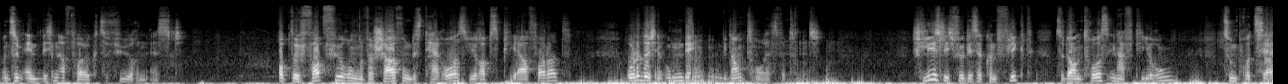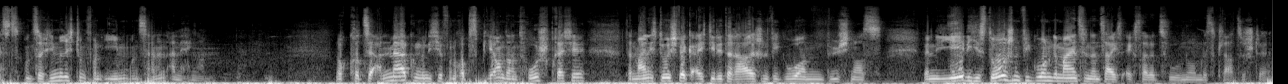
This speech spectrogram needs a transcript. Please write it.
und zum endlichen Erfolg zu führen ist. Ob durch Fortführung und Verschärfung des Terrors, wie Robespierre fordert, oder durch ein Umdenken, wie Danton es vertritt. Schließlich führt dieser Konflikt zu Dantons Inhaftierung, zum Prozess und zur Hinrichtung von ihm und seinen Anhängern. Noch kurze Anmerkung, wenn ich hier von Robespierre und Danton spreche, dann meine ich durchweg eigentlich die literarischen Figuren Büchners. Wenn je die historischen Figuren gemeint sind, dann sage ich es extra dazu, nur um das klarzustellen.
